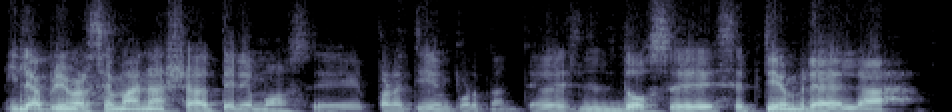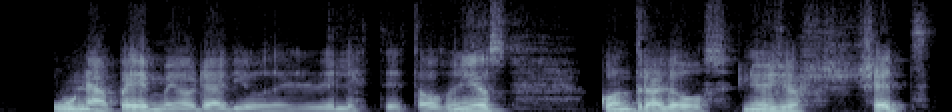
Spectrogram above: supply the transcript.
y la primera semana ya tenemos eh, partido importante. Es el 12 de septiembre a las 1 pm horario del este de Estados Unidos contra los New York Jets.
